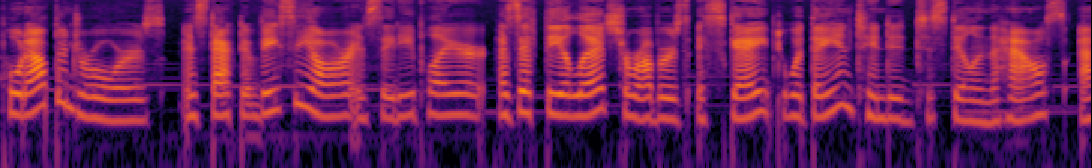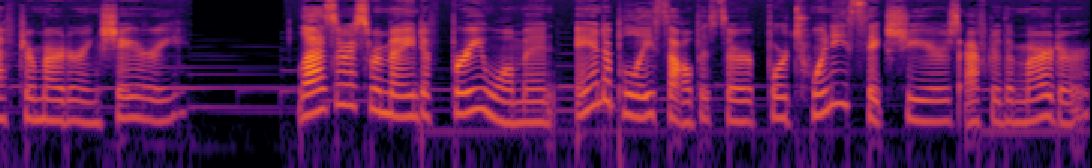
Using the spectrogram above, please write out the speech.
pulled out the drawers, and stacked a VCR and CD player as if the alleged robbers escaped what they intended to steal in the house after murdering Sherri. Lazarus remained a free woman and a police officer for 26 years after the murder,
